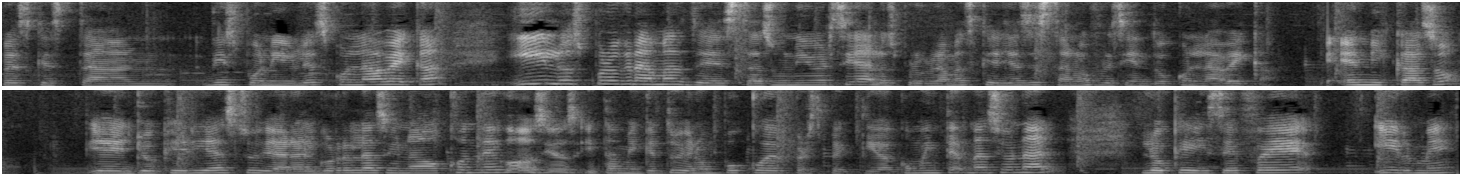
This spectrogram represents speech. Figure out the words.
pues que están disponibles con la beca y los programas de estas universidades, los programas que ellas están ofreciendo con la beca. En mi caso, eh, yo quería estudiar algo relacionado con negocios y también que tuviera un poco de perspectiva como internacional. Lo que hice fue irme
